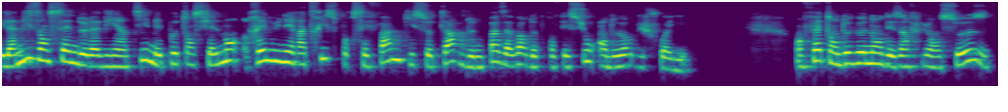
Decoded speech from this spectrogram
et la mise en scène de la vie intime est potentiellement rémunératrice pour ces femmes qui se tardent de ne pas avoir de profession en dehors du foyer. En fait, en devenant des influenceuses,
